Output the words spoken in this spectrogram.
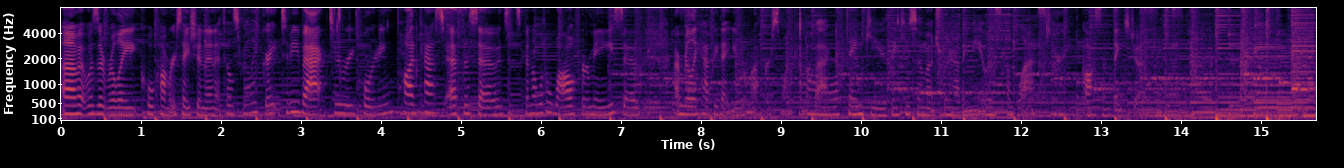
Um, it was a really cool conversation, and it feels really great to be back to recording podcast episodes. It's been a little while for me, so I'm really happy that you were my first one coming back. Oh, thank you. Thank you so much for having me. It was a blast. All right. Awesome. Thanks, Jess. Thanks.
